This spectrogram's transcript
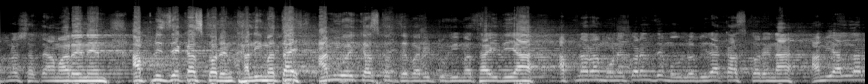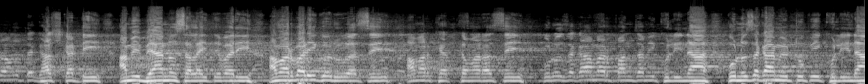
আপনার সাথে আমার এনেন। আপনি যে কাজ করেন খালি মাথায়, আমি ওই কাজ করতে পারি টুপি মাথায় দিয়া। আপনারা মনে করেন যে মৌলবীরা কাজ করে না, আমি আল্লাহর রহমতে ঘাস কাটি, আমি ভ্যানও চালাইতে পারি। আমার বাড়ি গরু আছে, আমার ক্ষেত খামার আছে, কোনো জায়গা আমার পাঞ্জাবি খুলি না, কোনো জায়গা আমি টুপি খুলি না,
